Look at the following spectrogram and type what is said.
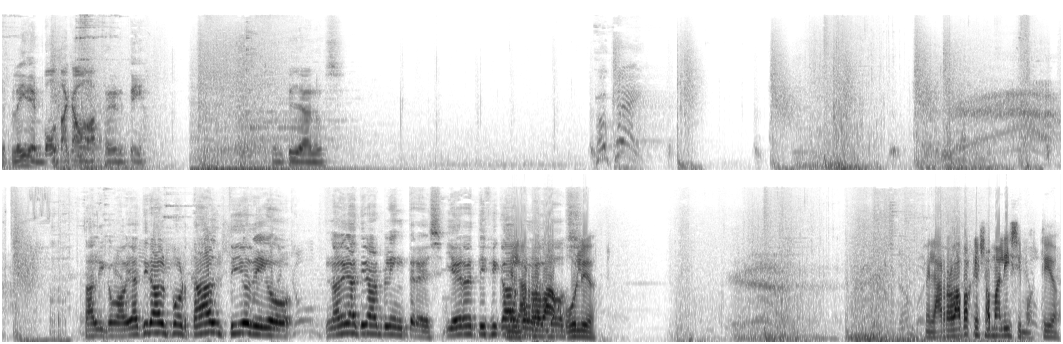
El play de bot acabo de hacer, tío. Gente llanos. Okay. Tal y como había tirado el portal, tío, digo, no le voy a tirar Blink 3 y he rectificado Me la con el roba 2. Julio. Me la roba porque son malísimos, tío.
